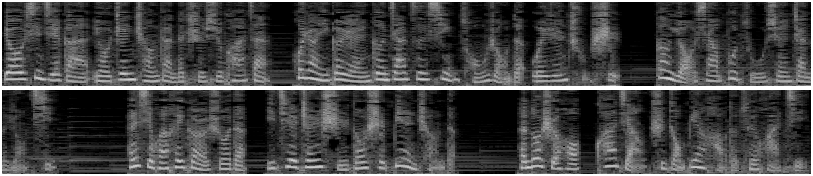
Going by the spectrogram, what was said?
有细节感、有真诚感的持续夸赞，会让一个人更加自信、从容的为人处事，更有向不足宣战的勇气。很喜欢黑格尔说的一切真实都是变成的，很多时候夸奖是种变好的催化剂。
